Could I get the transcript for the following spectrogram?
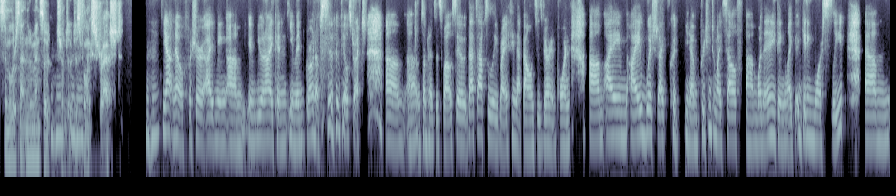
similar sentiments in mm-hmm, terms of mm-hmm. just feeling stretched Mm-hmm. Yeah, no, for sure. I mean, um, you and I can even grown-ups feel stretched um, um, sometimes as well. So that's absolutely right. I think that balance is very important. Um, I'm I wish I could, you know, I'm preaching to myself um, more than anything, like getting more sleep. Um,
